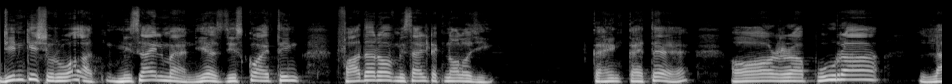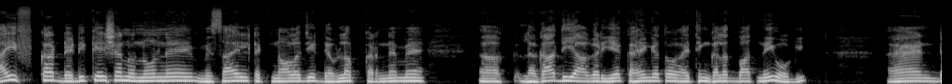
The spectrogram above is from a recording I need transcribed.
जिनकी शुरुआत मिसाइल मैन यस जिसको I think father of missile technology कहें, कहते हैं, और पूरा लाइफ का डेडिकेशन उन्होंने मिसाइल टेक्नोलॉजी डेवलप करने में लगा दिया। अगर ये कहेंगे तो आई थिंक गलत बात नहीं होगी। And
